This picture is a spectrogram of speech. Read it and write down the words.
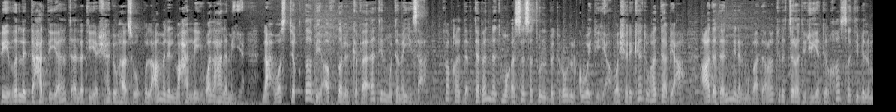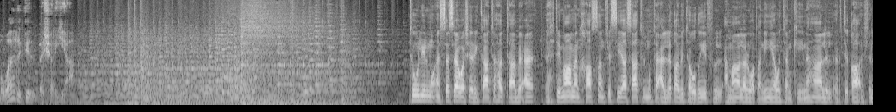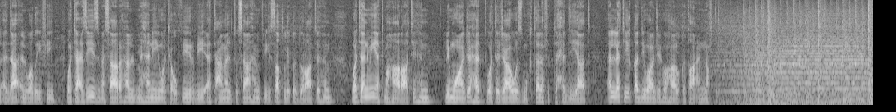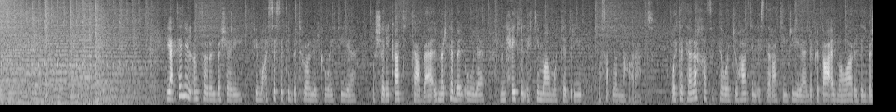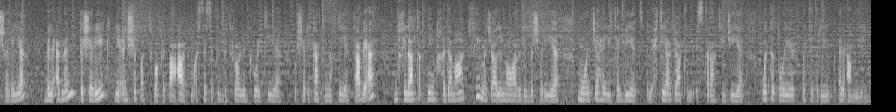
في ظل التحديات التي يشهدها سوق العمل المحلي والعالمي نحو استقطاب أفضل الكفاءات المتميزة فقد تبنت مؤسسة البترول الكويتية وشركاتها التابعة عددا من المبادرات الاستراتيجية الخاصة بالموارد البشرية. تولي المؤسسة وشركاتها التابعة اهتماما خاصا في السياسات المتعلقة بتوظيف العمالة الوطنية وتمكينها للارتقاء في الأداء الوظيفي وتعزيز مسارها المهني وتوفير بيئة عمل تساهم في صقل قدراتهم وتنمية مهاراتهم لمواجهة وتجاوز مختلف التحديات التي قد يواجهها القطاع النفطي. يعتلي العنصر البشري في مؤسسة البترول الكويتية والشركات التابعة المرتبة الأولى من حيث الاهتمام والتدريب وصقل المهارات. وتتلخص التوجهات الاستراتيجية لقطاع الموارد البشرية بالعمل كشريك لأنشطة وقطاعات مؤسسة البترول الكويتية والشركات النفطية التابعة من خلال تقديم خدمات في مجال الموارد البشرية موجهة لتلبية الاحتياجات الاستراتيجية وتطوير وتدريب العاملين.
